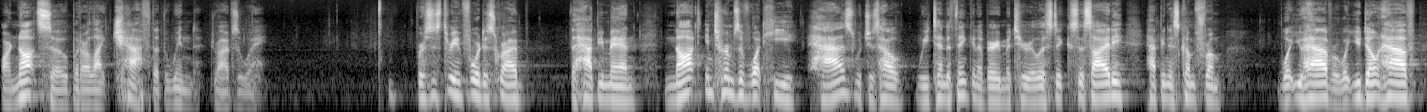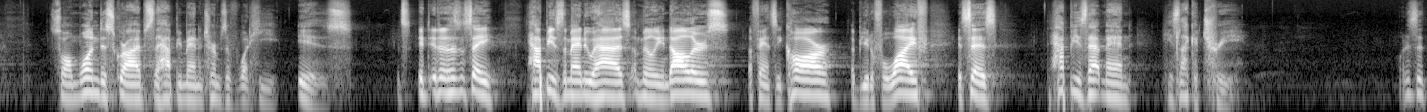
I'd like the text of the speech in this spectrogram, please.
are not so, but are like chaff that the wind drives away. Verses 3 and 4 describe the happy man not in terms of what he has, which is how we tend to think in a very materialistic society. Happiness comes from what you have or what you don't have. Psalm 1 describes the happy man in terms of what he is. It, it doesn't say, happy is the man who has a million dollars, a fancy car, a beautiful wife. It says, happy is that man, he's like a tree. What is it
